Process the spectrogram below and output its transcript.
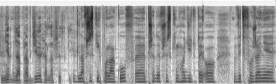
Czyli nie dla prawdziwych, a dla wszystkich. Dla wszystkich Polaków. E, Przede wszystkim chodzi tutaj o wytworzenie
